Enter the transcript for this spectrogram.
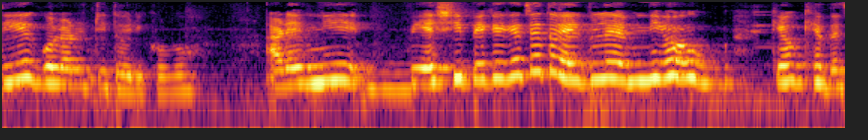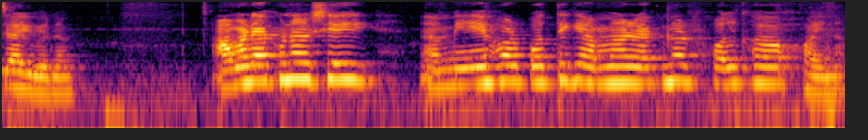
দিয়ে গোলা রুটি তৈরি করব। আর এমনি বেশি পেকে গেছে তো এগুলো এমনিও কেউ খেতে চাইবে না। আমার এখন আর সেই মেয়ে হওয়ার পর থেকে আমার এখন আর ফল খাওয়া হয় না।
